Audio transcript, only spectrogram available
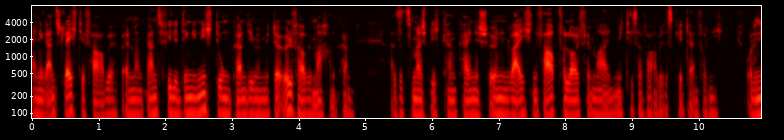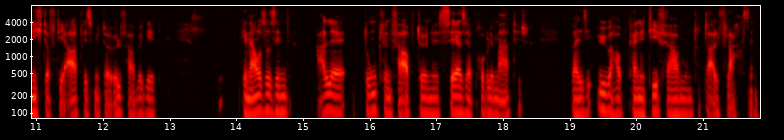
eine ganz schlechte Farbe, weil man ganz viele Dinge nicht tun kann, die man mit der Ölfarbe machen kann. Also zum Beispiel, ich kann keine schönen, weichen Farbverläufe malen mit dieser Farbe, das geht einfach nicht. Oder nicht auf die Art, wie es mit der Ölfarbe geht. Genauso sind alle dunklen Farbtöne sehr, sehr problematisch, weil sie überhaupt keine Tiefe haben und total flach sind.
